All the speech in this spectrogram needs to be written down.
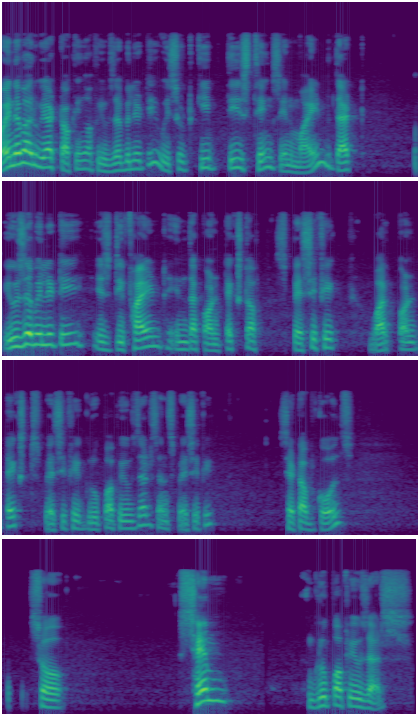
whenever we are talking of usability we should keep these things in mind that usability is defined in the context of specific work context, specific group of users and specific set of goals. So, same group of users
